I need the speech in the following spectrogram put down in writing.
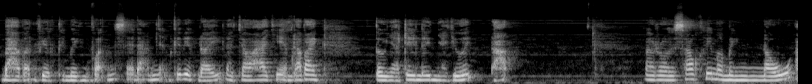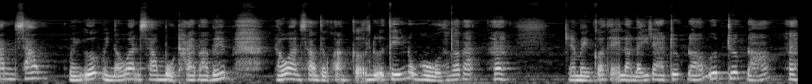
bà bận việc thì mình vẫn sẽ đảm nhận cái việc đấy là cho hai chị em đá banh từ nhà trên lên nhà dưới. Đó và rồi sau khi mà mình nấu ăn xong, mình ước mình nấu ăn xong một, hai, ba bếp, nấu ăn xong thì khoảng cỡ nửa tiếng đồng hồ thôi các bạn, ha. Nhà mình có thể là lấy ra trước đó, ướp trước đó, ha.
